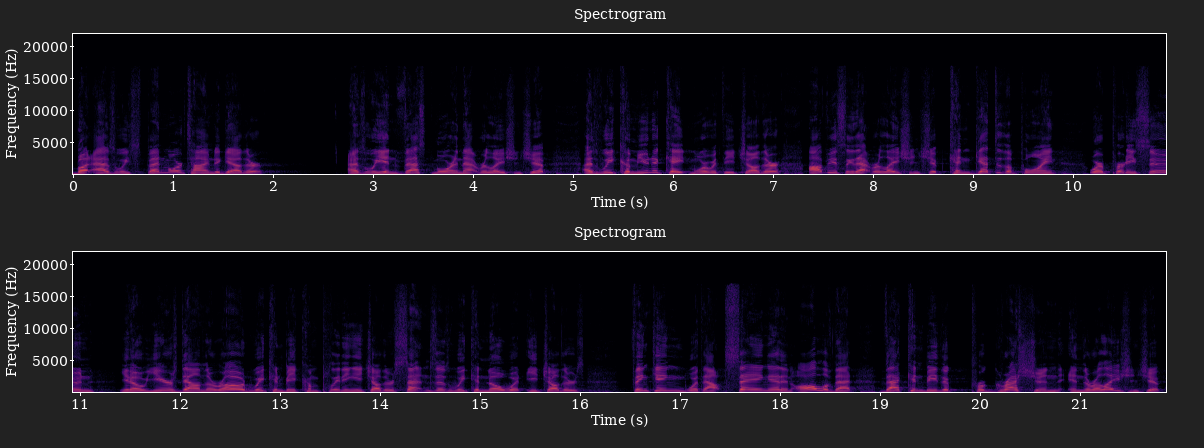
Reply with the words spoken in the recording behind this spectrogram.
But as we spend more time together, as we invest more in that relationship, as we communicate more with each other, obviously that relationship can get to the point where pretty soon you know, years down the road, we can be completing each other's sentences. We can know what each other's thinking without saying it, and all of that. That can be the progression in the relationship.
